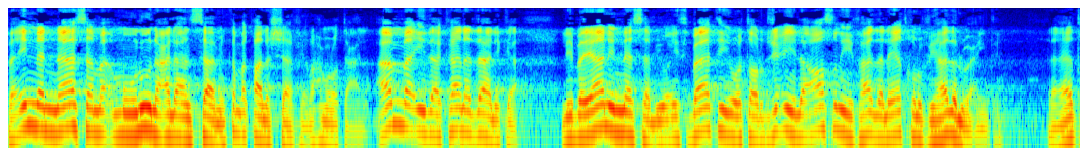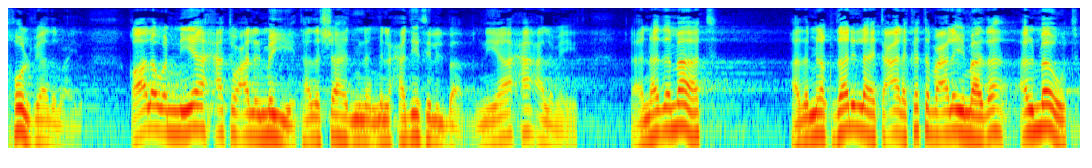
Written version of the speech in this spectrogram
فإن الناس مأمونون على انسابهم كما قال الشافعي رحمه الله تعالى. أما إذا كان ذلك لبيان النسب وإثباته وترجعه إلى أصله فهذا لا يدخل في هذا الوعيد. لا يدخل في هذا الوعيد. قال والنياحة على الميت. هذا الشاهد من الحديث للباب. النياحة على الميت. لأن هذا مات. هذا من أقدار الله تعالى. كتب عليه ماذا؟ الموت.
